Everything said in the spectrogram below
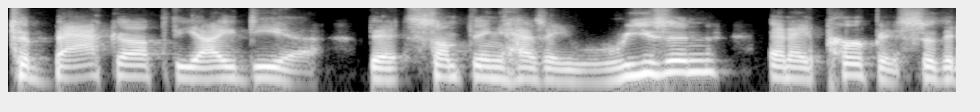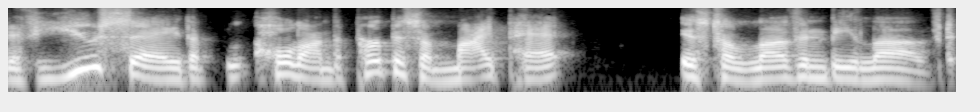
to back up the idea that something has a reason and a purpose. So that if you say the hold on, the purpose of my pet is to love and be loved,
